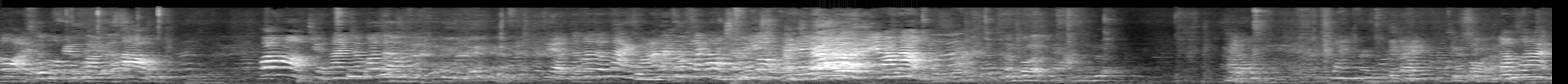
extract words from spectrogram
câu hỏi số một liên quan như sau. Quang hợp chuyển này chấm chấm. Chuyển chấm qua chấm này quá đang không có chấm không? Bạn nào? Nhóm thứ sáng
